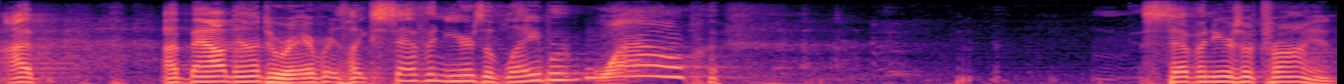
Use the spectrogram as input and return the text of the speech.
I I bow down to her every. It's like seven years of labor. Wow. seven years of trying.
